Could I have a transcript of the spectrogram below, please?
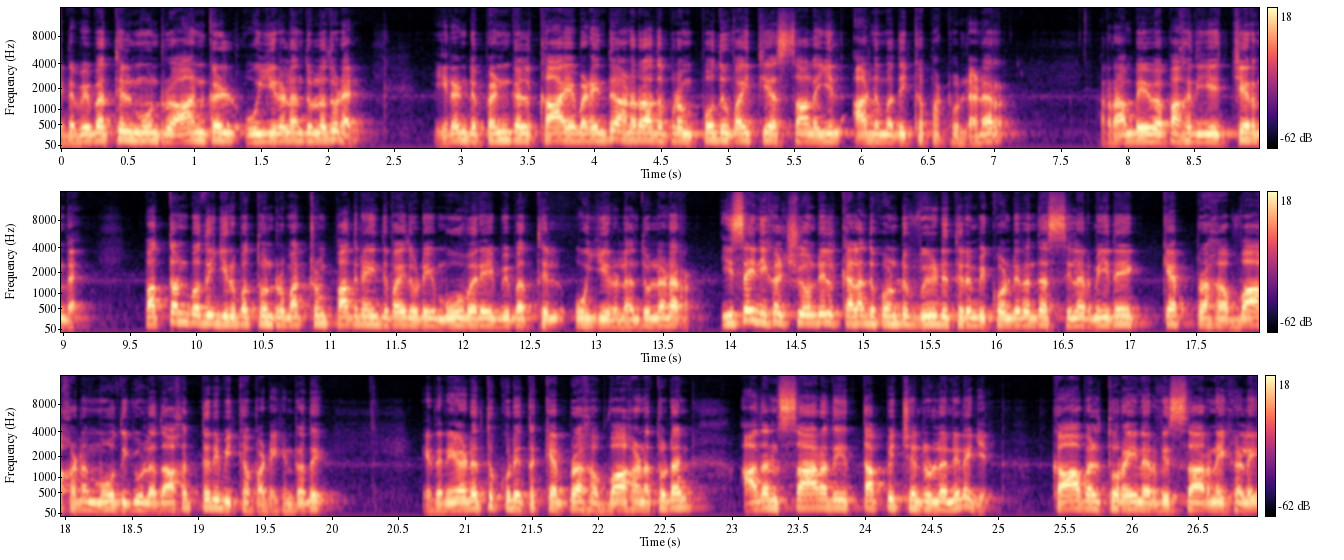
இந்த விபத்தில் மூன்று ஆண்கள் உயிரிழந்துள்ளதுடன் இரண்டு பெண்கள் காயமடைந்து அனுராதபுரம் பொது வைத்தியசாலையில் அனுமதிக்கப்பட்டுள்ளனர். ரம்பேவ பகுதியைச் சேர்ந்த பத்தொன்பது இருபத்தொன்று மற்றும் பதினைந்து வயதுடைய மூவரே விபத்தில் உயிரிழந்துள்ளனர். இசை நிகழ்ச்சியொன்றில் கலந்து கொண்டு வீடு திரும்பிக் கொண்டிருந்த சிலர் மீதே கெப்ரக வாகனம் மோதியுள்ளதாக தெரிவிக்கப்படுகின்றது. இதனையடுத்து குறித்த கெப்ரக வாகனத்துடன் அதன் சாரதி தப்பிச் சென்றுள்ள நிலையில் காவல்துறையினர் விசாரணைகளை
